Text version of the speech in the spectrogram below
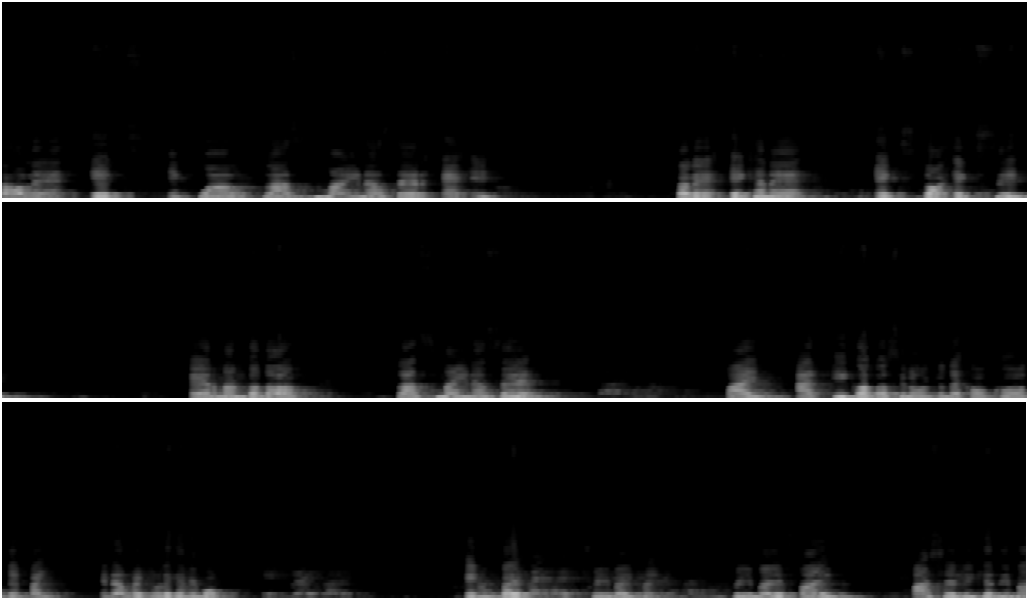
তাহলে এক্স ইকুয়াল প্লাস মাইনাসের এ ই তাহলে এখানে এক্স তো এক্সি এর মান কত? প্লাস মাইনাসে ফাইভ আর ই কত ছিল? একটু দেখো, খ হতে পাই। এটা আমরা একটু লিখে নিব। Eight by three by five three by five পাশে লিখে দিবা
